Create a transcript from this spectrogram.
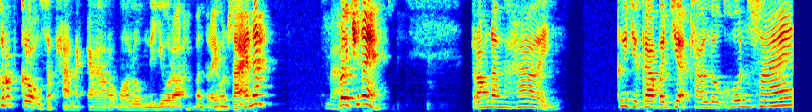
គ្រប់គ្រងស្ថានភាពរបស់លោកនាយករដ្ឋមន្ត្រីហ៊ុនសែនណាដូច្នេះត្រង់នឹងហើយគឺជាការបញ្ជាក់ថាលោកហ៊ុនសែន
